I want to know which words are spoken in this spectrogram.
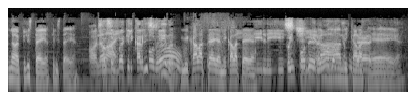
Não, é Filisteia, Filisteia. Olha Sansão lá, hein? foi aquele cara que falou, não, Micalateia, Micalateia. Tô empoderando. Ah, minha mulher Micalateia.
